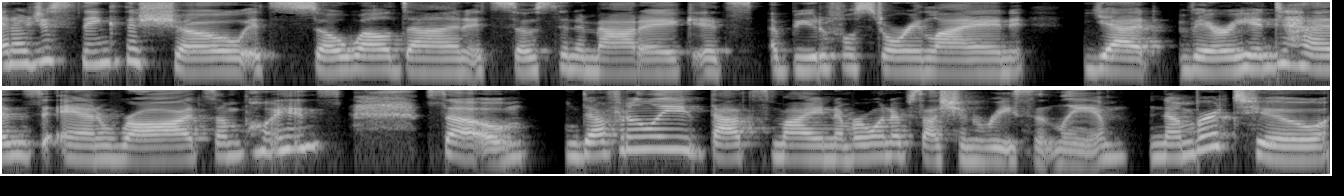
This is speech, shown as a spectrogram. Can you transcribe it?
And I just think the show, it's so well done. It's so cinematic. It's a beautiful storyline, yet very intense and raw at some points. So, definitely that's my number one obsession recently. Number two,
